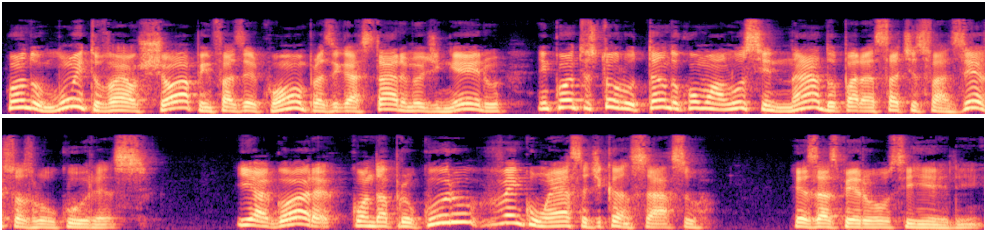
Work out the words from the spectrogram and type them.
Quando muito vai ao shopping fazer compras e gastar o meu dinheiro, enquanto estou lutando como um alucinado para satisfazer suas loucuras. E agora, quando a procuro, vem com essa de cansaço. Exasperou-se ele.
